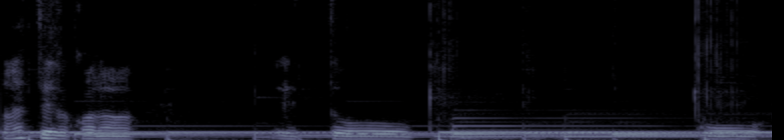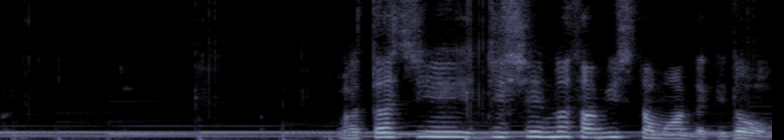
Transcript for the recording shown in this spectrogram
なんていうのかな、えっと、こう、私自身の寂しさもあるんだけど、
